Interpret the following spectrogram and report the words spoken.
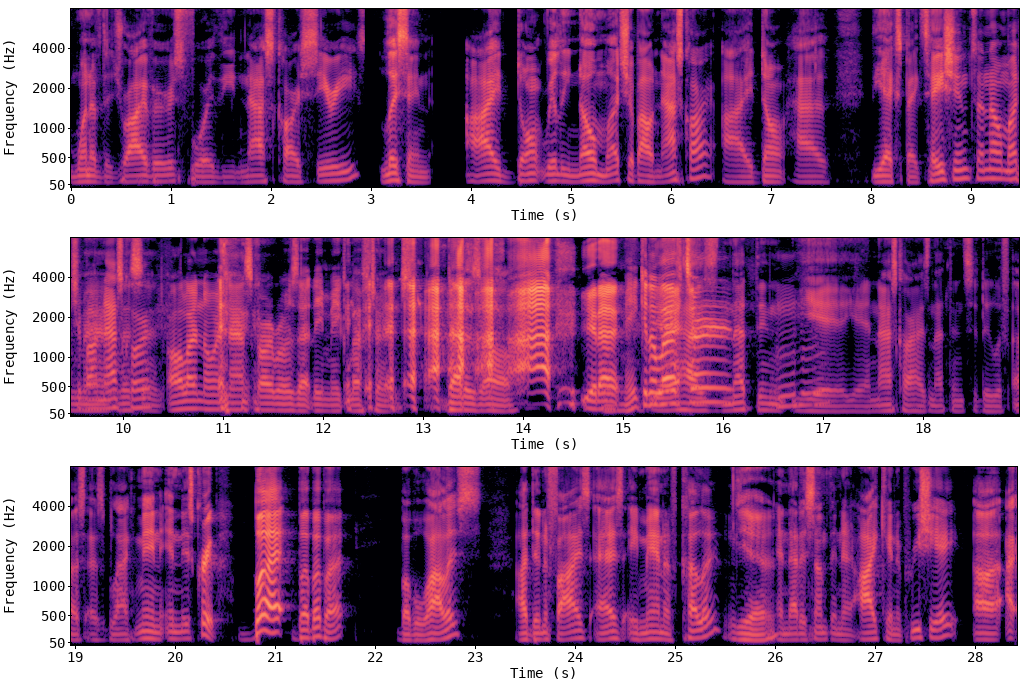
one of the drivers for the NASCAR series. Listen, I don't really know much about NASCAR. I don't have the expectation to know much about NASCAR. listen, all I know in NASCAR, bro, is that they make left turns. That is all. yeah, that Making a yeah, left turn? Nothing. Mhm. Yeah, yeah. NASCAR has nothing to do with us as black men in this crib. But, but, but, but, Bubba Wallace identifies as a man of color, Yeah. and that is something that I can appreciate. Uh, I,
